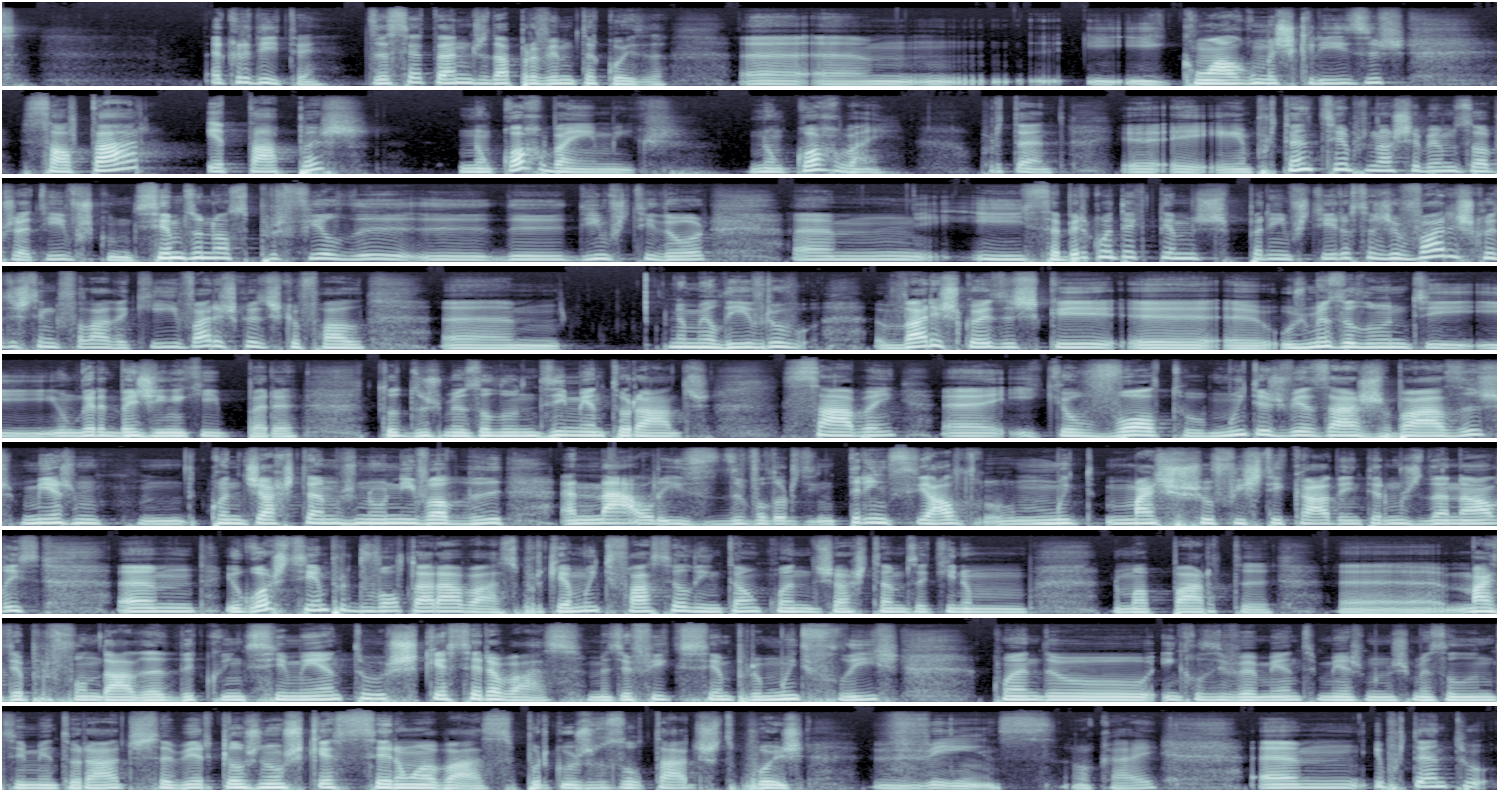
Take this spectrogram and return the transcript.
Acreditem. 17 anos dá para ver muita coisa. Ah, hum, e, e com algumas crises, saltar etapas não corre bem, amigos. Não corre bem. Portanto, é, é- é importante sempre nós sabermos os objetivos, conhecemos o nosso perfil de, de- de investidor hum, e saber quanto é que temos para investir. Ou seja, várias coisas que tenho falado aqui, várias coisas que eu falo hum, no meu livro, várias coisas que eh, eh, os meus alunos, e, e um grande beijinho aqui para todos os meus alunos e mentorados, sabem eh, e que eu volto muitas vezes às bases, mesmo quando já estamos num nível de análise de valores intrínsecos, muito mais sofisticado em termos de análise, hum, eu gosto sempre de voltar à base, porque é muito fácil, então, quando já estamos aqui num- numa parte eh, mais aprofundada de conhecimento, esquecer a base. Mas eu fico sempre muito feliz quando, inclusivamente, mesmo nos meus alunos e mentorados, saber que eles não esqueceram a base, porque os resultados depois vêm-se, ok? Um, e, portanto,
